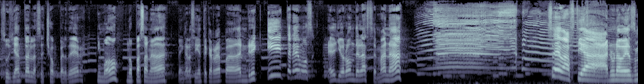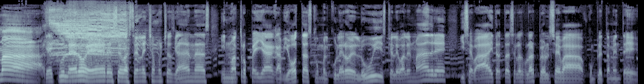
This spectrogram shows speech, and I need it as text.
Sus llantas las echó a perder. Ni modo, no pasa nada. Venga la siguiente carrera para Danny Rick. Y tenemos el llorón de la semana. Sebastián, una vez más. Qué culero eres, Sebastián le echa muchas ganas y no atropella gaviotas como el culero de Luis que le valen madre y se va y trata de hacerlas volar, pero él se va completamente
